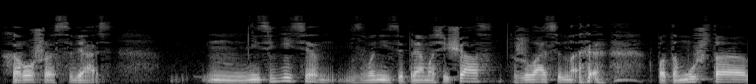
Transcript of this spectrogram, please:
хорошая связь не тяните, звоните прямо сейчас, желательно, потому что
